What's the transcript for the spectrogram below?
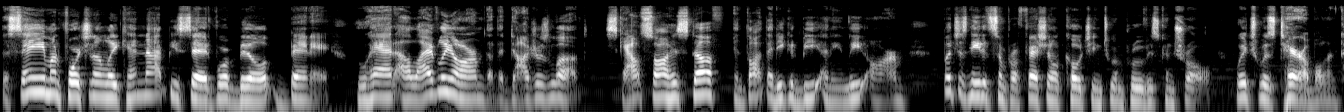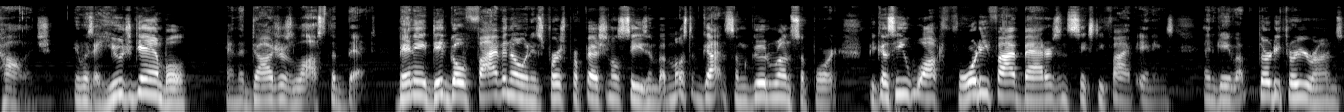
The same, unfortunately, cannot be said for Bill Bene, who had a lively arm that the Dodgers loved. Scouts saw his stuff and thought that he could be an elite arm, but just needed some professional coaching to improve his control, which was terrible in college. It was a huge gamble, and the Dodgers lost the bet. Bene did go 5 0 in his first professional season, but must have gotten some good run support because he walked 45 batters in 65 innings and gave up 33 runs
